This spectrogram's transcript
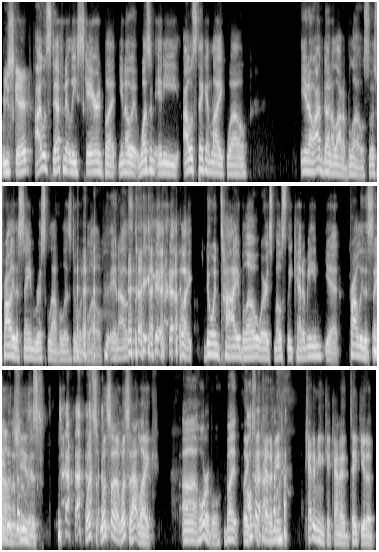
were you scared? I was definitely scared, but you know, it wasn't any. I was thinking like, well, you know, I've done a lot of blow, so it's probably the same risk level as doing blow. and I was like, like doing Thai blow where it's mostly ketamine. Yeah, probably the same Oh, level Jesus. of risk. What's what's uh what's that like? Uh horrible, but Like also ketamine? ketamine can kind of take you to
